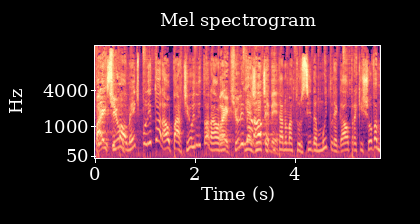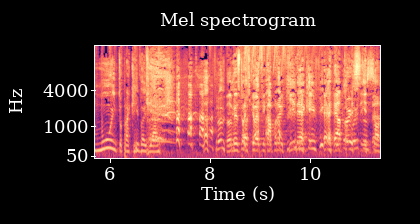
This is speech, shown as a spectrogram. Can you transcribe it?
Partiu. Principalmente pro litoral. Partiu o litoral, né? Partiu o E litoral, a gente bebê. aqui tá numa torcida muito legal para que chova muito para quem vai viajar. Pelo menos pra quem vai ficar por aqui, né? E quem fica aqui é a torcida. sol.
